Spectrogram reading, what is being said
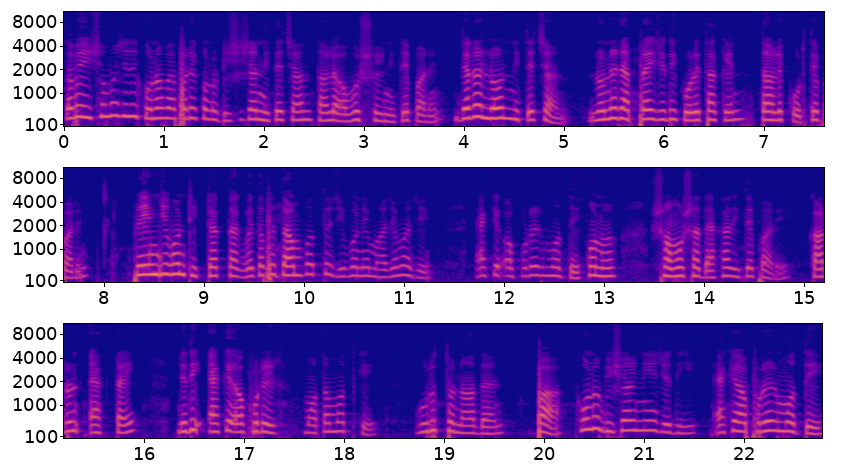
তবে এই সময় যদি কোনো ব্যাপারে কোনো ডিসিশন নিতে চান, তাহলে অবশ্যই নিতে পারেন। যারা লোন নিতে চান লোনের অ্যাপ্লাই যদি করে থাকেন, তাহলে করতে পারেন। প্রেম জীবন ঠিকঠাক থাকবে, তবে দাম্পত্য জীবনে মাঝে মাঝে একে অপরের মধ্যে কোনো সমস্যা দেখা দিতে পারে। কারণ একটাই, যদি একে অপরের মতামতকে গুরুত্ব না দেন বা কোনো বিষয় নিয়ে যদি একে অপরের মধ্যে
